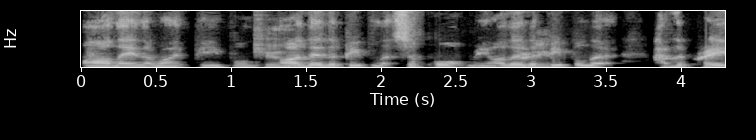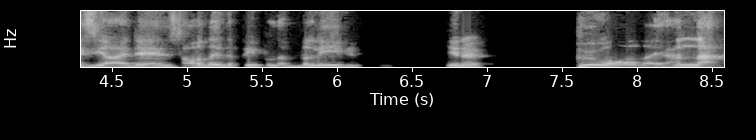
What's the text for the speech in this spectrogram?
Are they the right people? Sure. Are they the people that support me? Are they Brilliant. the people that have the crazy ideas? Are they the people that believe in me? You know, who are they? And that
